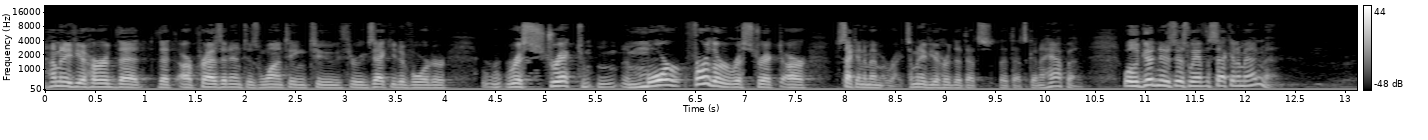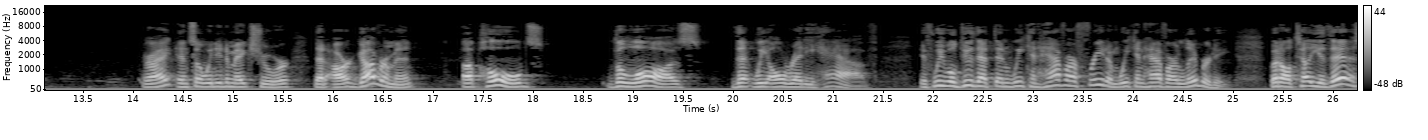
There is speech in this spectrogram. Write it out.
how many of you heard that, that our president is wanting to, through executive order, restrict, more, further restrict our Second Amendment rights? How many of you heard that that's, that that's going to happen? Well, the good news is we have the Second Amendment right? And so we need to make sure that our government upholds the laws that we already have. If we will do that, then we can have our freedom, we can have our liberty. But I'll tell you this,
